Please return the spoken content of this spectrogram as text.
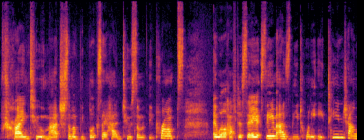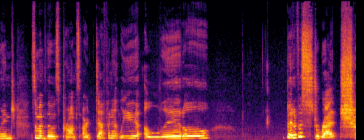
trying to match some of the books I had to some of the prompts. I will have to say, same as the 2018 challenge, some of those prompts are definitely a little bit of a stretch,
